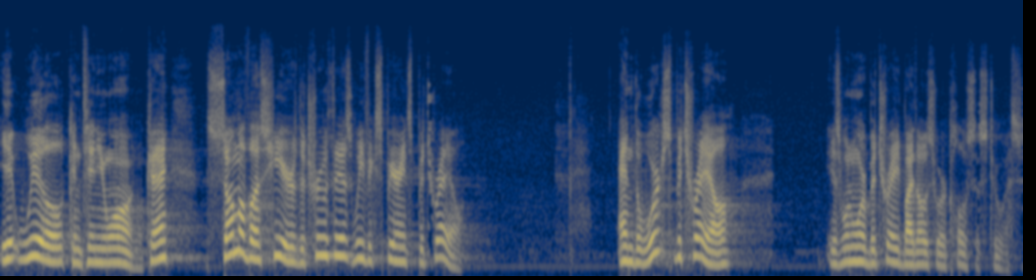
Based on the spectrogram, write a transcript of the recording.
it will continue on, okay? Some of us here, the truth is, we've experienced betrayal. And the worst betrayal is when we're betrayed by those who are closest to us,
